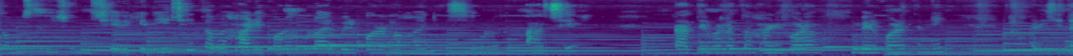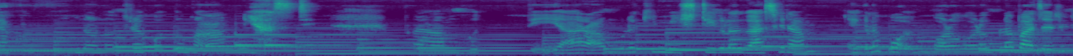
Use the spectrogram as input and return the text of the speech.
সমস্ত কিছু গুছিয়ে রেখে দিয়েছি। তবে হাঁড়ি কড়াগুলো আর বের করানো হয়নি, সেগুলো আছে। রাতের বেলা তো হাঁড়ি করা বের করাতে নেই। আর যে দেখো, ননদরা কত আম নিয়ে আসছে। আম ভর্তি, আর আমগুলো কি মিষ্টি এগুলো, গাছের আম। এগুলো বড় বড়গুলো বাজারের।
